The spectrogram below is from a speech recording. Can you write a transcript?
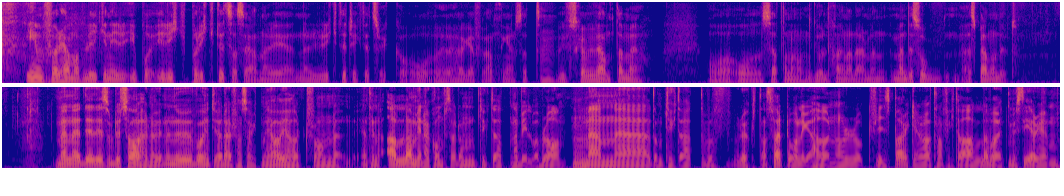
inför hemmapubliken i, i, på, i, på riktigt så att säga, när det är, när det är riktigt, riktigt tryck och, och höga förväntningar. Så att Mm. vi ska vi vänta med och, och sätta någon guldstjärna där, men, men det såg eh, spännande ut. Men eh, det, det som du sa här nu, nu var ju inte jag där som sagt men jag har ju hört från egentligen alla mina kompisar, de tyckte att Nabil var bra. Mm. Men eh, de tyckte att det var fruktansvärt dåliga hörnor och frisparkar och att han fick ta alla var ett mysterium.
